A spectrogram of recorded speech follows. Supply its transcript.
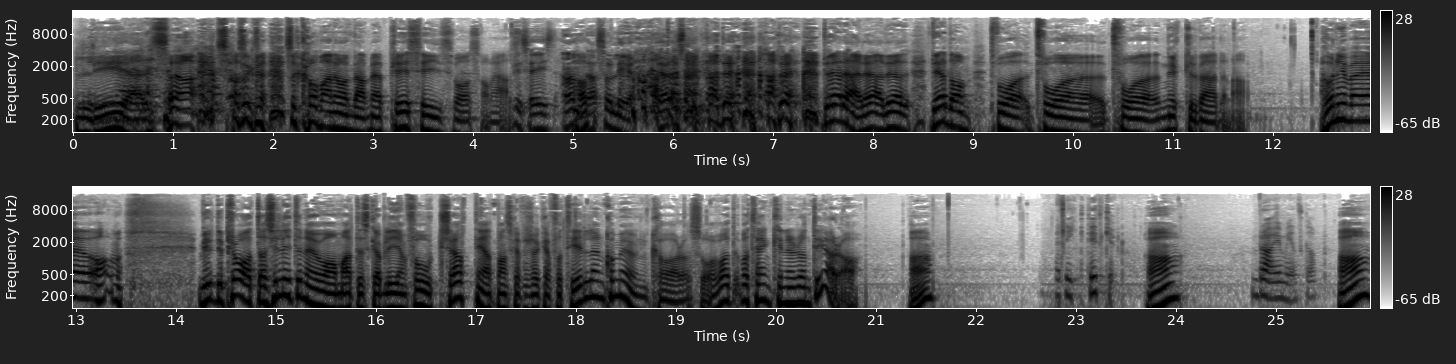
ler. Så, så, så, så kommer man undan med precis vad som helst. Precis, andas och le. Ja, det, ja, det, ja, det, det är det. Det är, det är, det är de två, två, två nyckelvärdena. Hörrni, det pratas ju lite nu om att det ska bli en fortsättning, att man ska försöka få till en kommunkör och så. Vad, vad tänker ni runt det då? Ja, Riktigt kul. ja. Bra gemenskap. Ja.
